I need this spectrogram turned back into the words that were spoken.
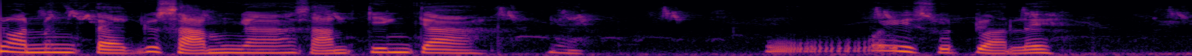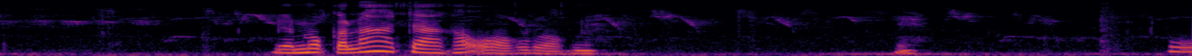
ยอดหนึ่งแตกอยู่สามงาสามจริงจ้าเนี่ยโอ้ยสุดยอดเลย เดือนมกราจ้าเขาออกดอกเนี่ยเนี่ยโอ้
